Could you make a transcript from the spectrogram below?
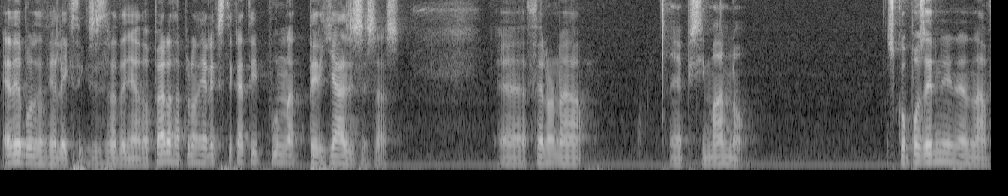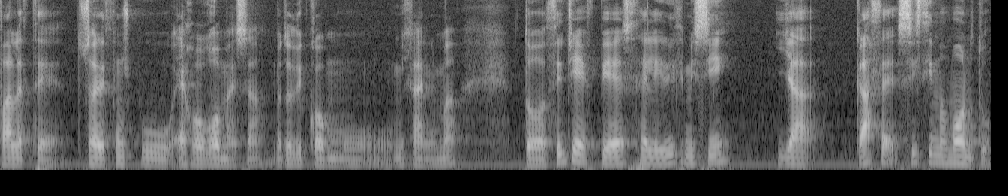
ε, δεν μπορείτε να διαλέξετε και εσείς 39 εδώ πέρα, θα πρέπει να διαλέξετε κάτι που να ταιριάζει σε εσάς. Ε, θέλω να επισημάνω σκοπός δεν είναι να βάλετε τους αριθμούς που έχω εγώ μέσα με το δικό μου μηχάνημα το 3G FPS θέλει ρύθμιση για κάθε σύστημα μόνο του.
